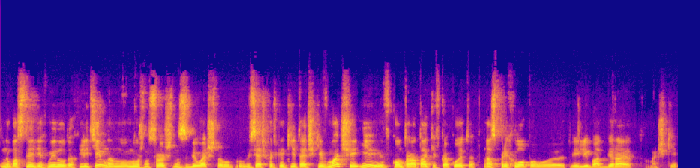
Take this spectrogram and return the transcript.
на последних минутах летим, нам ну, нужно срочно забивать, чтобы взять хоть какие-то очки в матче, и в контратаке в какой-то нас прихлопывают и либо отбирают там, очки.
